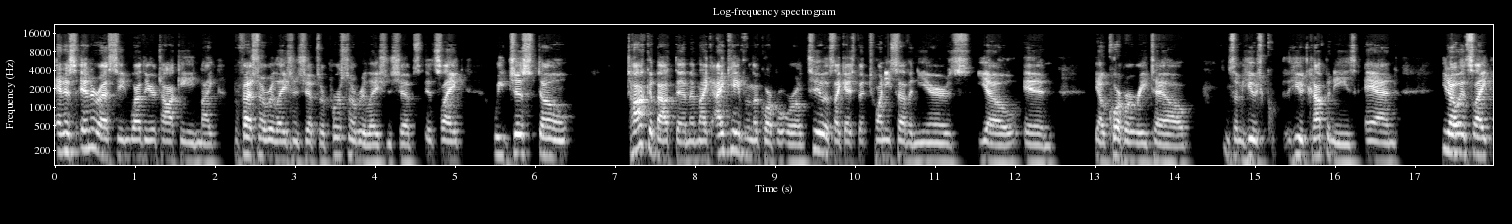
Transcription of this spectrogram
and it's interesting whether you're talking like professional relationships or personal relationships. It's like we just don't talk about them and like i came from the corporate world too it's like i spent 27 years you know in you know corporate retail some huge huge companies and you know it's like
